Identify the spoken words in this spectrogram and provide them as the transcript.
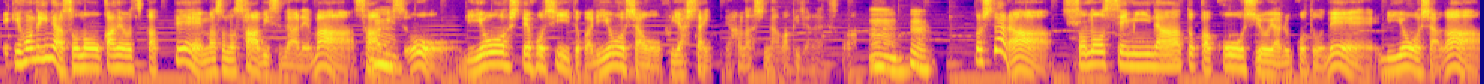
で基本的にはそのお金を使って、まあそのサービスであれば、サービスを利用してほしいとか、利用者を増やしたいって話なわけじゃないですか。うん。うん。そしたら、そのセミナーとか講師をやることで、利用者が、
